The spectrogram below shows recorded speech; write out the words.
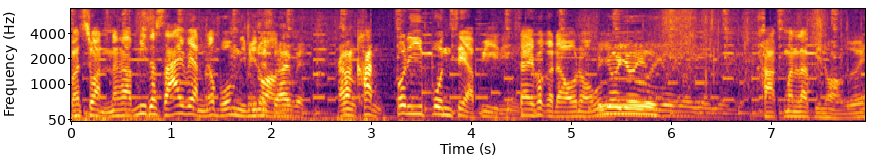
ปลาส่อนนะครับ มีแต่สายแว่นครับผมนี่พี่น้องกำลังขั้นพอดีปนเสียปีนี่ใส่ผักกระเดาเนาะโยโยโยโยโยโยคักมันละพี่น้องเอ้ย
